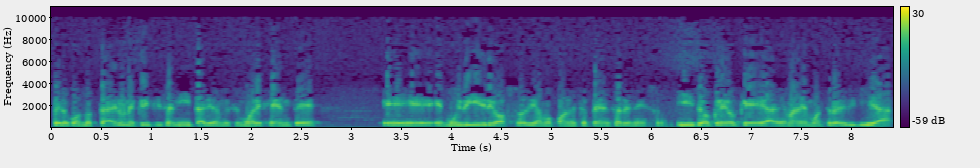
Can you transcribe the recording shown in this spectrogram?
pero cuando está en una crisis sanitaria donde se muere gente, eh, es muy vidrioso, digamos, ponerse a pensar en eso. Y yo creo que además demuestra debilidad.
